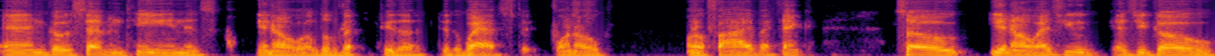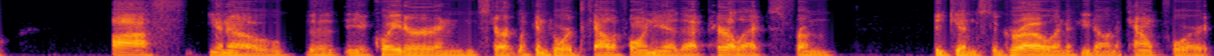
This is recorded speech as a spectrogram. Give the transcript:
and GOES 17 is you know a little bit to the to the west 10 105, I think. So, you know, as you as you go off, you know, the, the equator and start looking towards California, that parallax from begins to grow. And if you don't account for it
